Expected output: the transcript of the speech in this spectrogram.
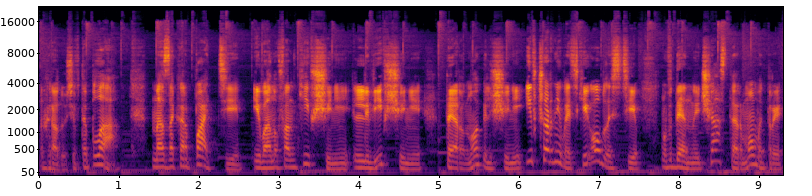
градусів тепла. На Закарпатті, Івано-Франківщині, Львівщині, Тернопільщині і в Чернівецькій області в денний час термометри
